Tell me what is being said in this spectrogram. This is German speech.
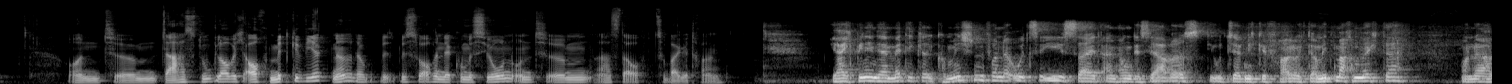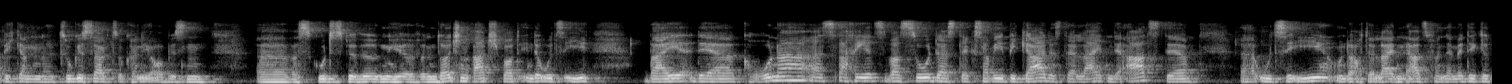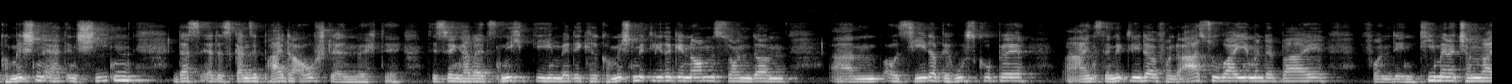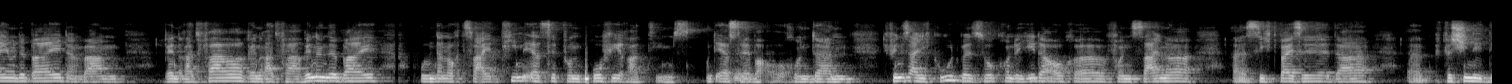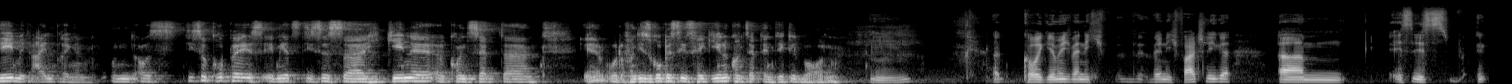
Und ähm, da hast du, glaube ich, auch mitgewirkt. Ne? Da bist du auch in der Kommission und ähm, hast da auch zu beigetragen. Ja, ich bin in der Medical Commission von der UCI seit Anfang des Jahres. Die UCI hat mich gefragt, ob ich da mitmachen möchte. Und da habe ich dann zugesagt, so kann ich auch ein bisschen äh, was Gutes bewirken hier für den deutschen Radsport in der UCI. Bei der Corona-Sache jetzt war es so, dass der Xavier Bigard, das ist der leitende Arzt der äh, UCI und auch der leitende Arzt von der Medical Commission, er hat entschieden, dass er das Ganze breiter aufstellen möchte. Deswegen hat er jetzt nicht die Medical Commission-Mitglieder genommen, sondern ähm, aus jeder Berufsgruppe äh, einzelne Mitglieder. Von der ASU war jemand dabei, von den Teammanagern war jemand dabei, dann waren Rennradfahrer, Rennradfahrerinnen dabei und dann noch zwei Teamärzte von Profi-Radteams und er selber auch. Und ähm, ich finde es eigentlich gut, weil so konnte jeder auch äh, von seiner äh, Sichtweise da äh, verschiedene Ideen mit einbringen. Und aus dieser Gruppe ist eben jetzt dieses äh, Hygienekonzept äh, oder von dieser Gruppe ist dieses Hygienekonzept entwickelt worden. Mhm. Äh, Korrigiere mich, wenn ich, wenn ich falsch liege. Ähm, es ist äh,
